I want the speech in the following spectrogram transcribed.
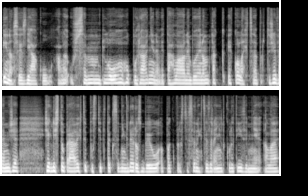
i na sjezdáku, ale už jsem dlouho ho pořádně nevytahla, nebo jenom tak jako lehce, protože vím, že, že když to právě chci pustit, tak se někde rozbiju a pak prostě se nechci zranit kvůli té zimě, ale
